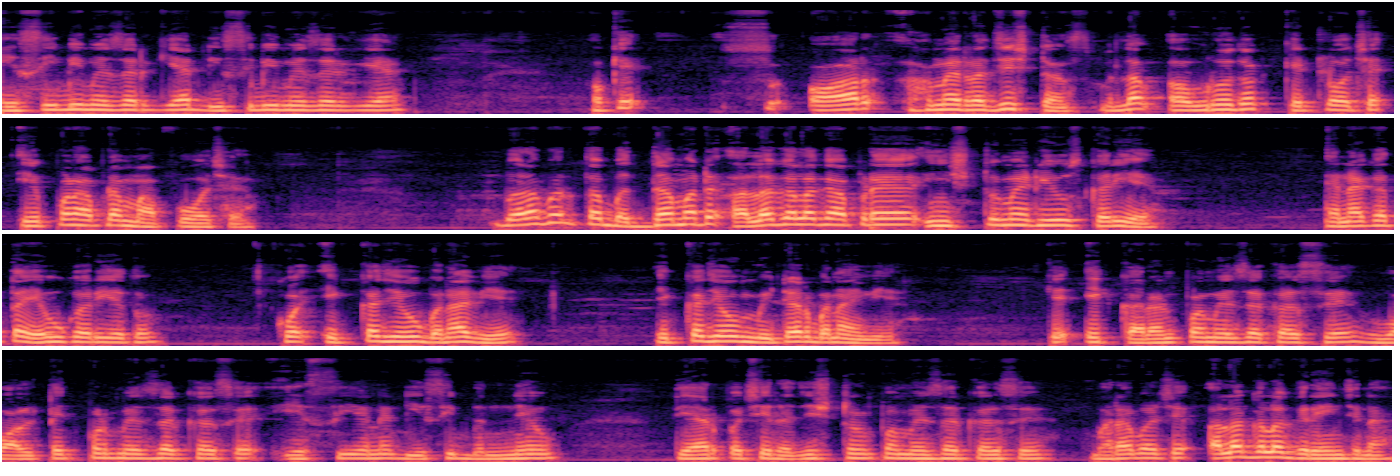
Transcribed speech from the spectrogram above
एसी भी मेज़र किया डीसी भी मेज़र किया ઓકે ઓર અમે રજિસ્ટન્સ મતલબ અવરોધક કેટલો છે એ પણ આપણે માપવો છે બરાબર તો બધા માટે અલગ અલગ આપણે ઇન્સ્ટ્રુમેન્ટ યુઝ કરીએ એના કરતાં એવું કરીએ તો કોઈ એક જ એવું બનાવીએ, એક જ એવું મીટર બનાવીએ કે એ કરંટ પણ મેઝર કરશે વોલ્ટેજ પણ મેઝર કરશે એસી અને ડીસી બંને ત્યાર પછી રજિસ્ટર પણ મેઝર કરશે. બરાબર છે? અલગ અલગ રેન્જના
